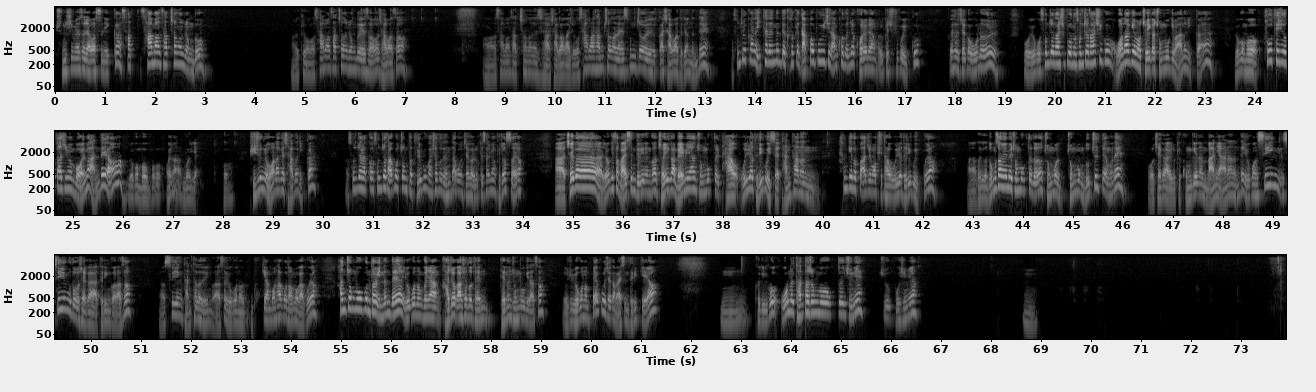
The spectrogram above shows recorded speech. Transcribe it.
중심에서 잡았으니까 4, 4만 4천 원 정도 어, 이렇게 보면 4만 4천 원 정도에서 잡아서 어, 4만 4천 원에서 잡아가지고 4만 3천 원에 손절가 잡아드렸는데 손절가는 이탈했는데 그렇게 나빠 보이진 않거든요. 거래량 이렇게 주고 있고 그래서 제가 오늘 뭐 요거 손절하실 분은 손절하시고 워낙에 뭐 저희가 종목이 많으니까 요거 뭐 프로테지도 따지면 뭐 얼마 안 돼요. 요거 뭐, 뭐 얼마 뭐, 뭐 비중이 워낙에 작으니까 손절할 건 손절하고 좀 더 들고 가셔도 된다고 제가 이렇게 설명드렸어요. 아, 제가 여기서 말씀드리는 건 저희가 매매한 종목들 다 올려드리고 있어요. 단타는 한 개도 빠짐없이 다 올려드리고 있고요. 아, 그리고 농사매매 종목들은 종목, 종목 노출 때문에 뭐 제가 이렇게 공개는 많이 안 하는데 요건 스윙, 스윙으로 제가 드린 거라서 어, 스윙 단타로 드린 거라서 요거는 복귀 한번 하고 넘어가고요. 한 종목은 더 있는데 요거는 그냥 가져가셔도 된, 되는 종목이라서 요즘 요거는 빼고 제가 말씀드릴게요. 음, 그리고 오늘 단타 종목들 중에 쭉 보시면 음,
